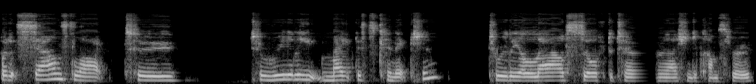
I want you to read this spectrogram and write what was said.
But it sounds like to, to really make this connection, to really allow self-determination to come through,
